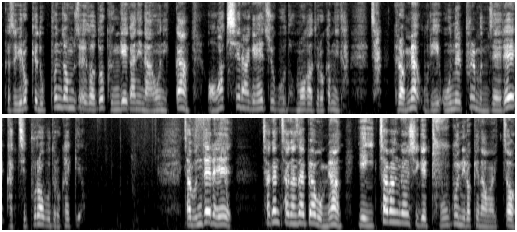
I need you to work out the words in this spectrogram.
그래서 이렇게 높은 점수에서도 근계간이 나오니까 어, 확실하게 해주고 넘어가도록 합니다. 자, 그러면 우리 오늘 풀 문제를 같이 풀어보도록 할게요. 자, 문제를 차근차근 살펴보면 얘 2차 방정식에 두 근 이렇게 나와 있죠.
